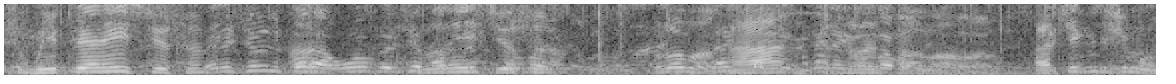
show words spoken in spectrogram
Şu bıyıklıya ne istiyorsun? Vereceğim para, o verecek. Şuna ne istiyorsun? Mı? Sen Ha? Erkek mi dişi mi o?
